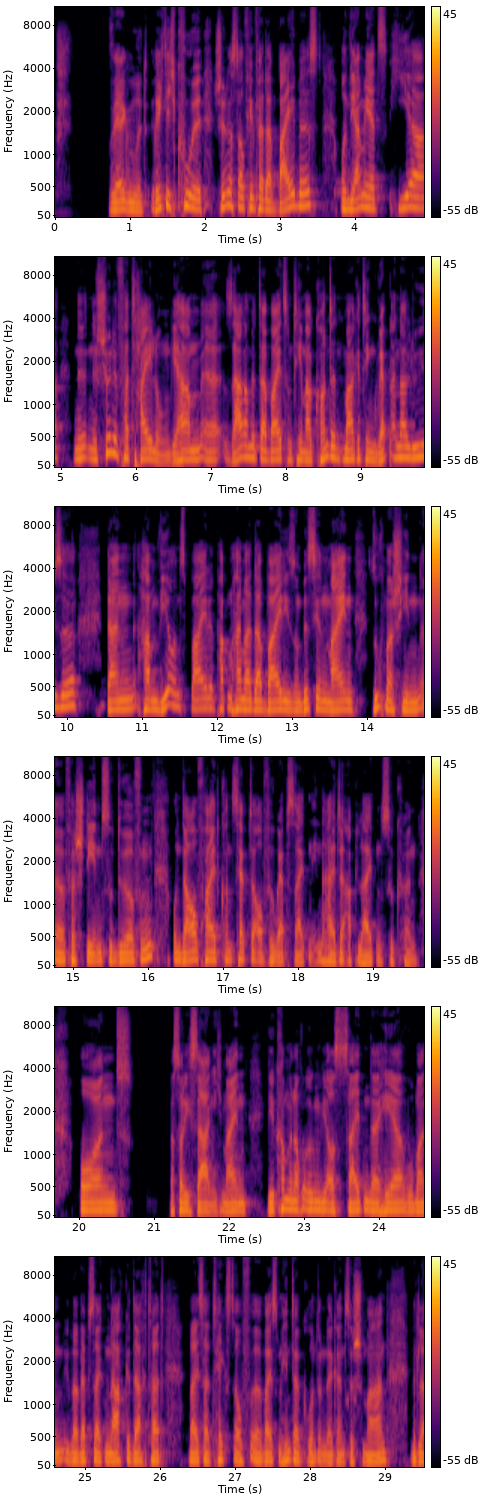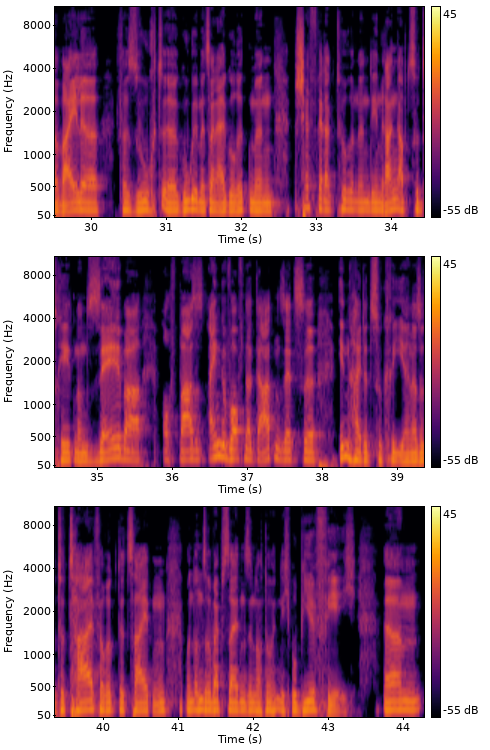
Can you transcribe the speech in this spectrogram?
Sehr gut, richtig cool. Schön, dass du auf jeden Fall dabei bist. Und wir haben jetzt hier eine, eine schöne Verteilung. Wir haben äh, Sarah mit dabei zum Thema Content Marketing, Webanalyse. Dann haben wir uns beide Pappenheimer dabei, die so ein bisschen meinen, Suchmaschinen äh, verstehen zu dürfen und darauf halt Konzepte auch für Webseiten, Inhalte ableiten zu können. Und was soll ich sagen? Ich meine, wir kommen noch irgendwie aus Zeiten daher, wo man über Webseiten nachgedacht hat, weißer Text auf äh, weißem Hintergrund und der ganze Schmarrn. Mittlerweile versucht äh, Google mit seinen Algorithmen Chefredakteurinnen den Rang abzutreten und selber auf Basis eingeworfener Datensätze Inhalte zu kreieren. Also total verrückte Zeiten. Und unsere Webseiten sind noch nicht mobilfähig. Ähm,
